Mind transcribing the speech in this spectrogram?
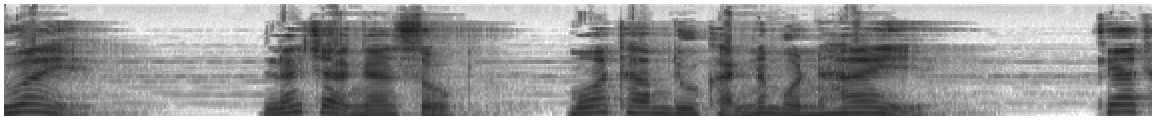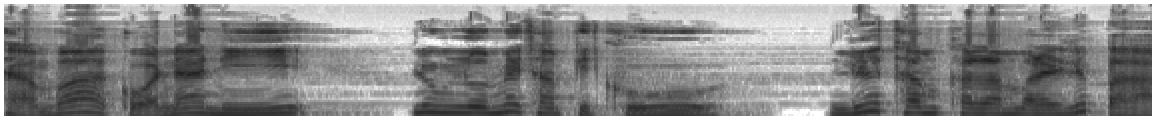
ด้วย หลังจากงานศพหมอทำดูขันน้ำมนต์ให้ แค่ถามว่าก่อนหน้านี้ ลุงโลมได้ทำผิดครูหรือทำคลำอะไรหรือเปล่า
